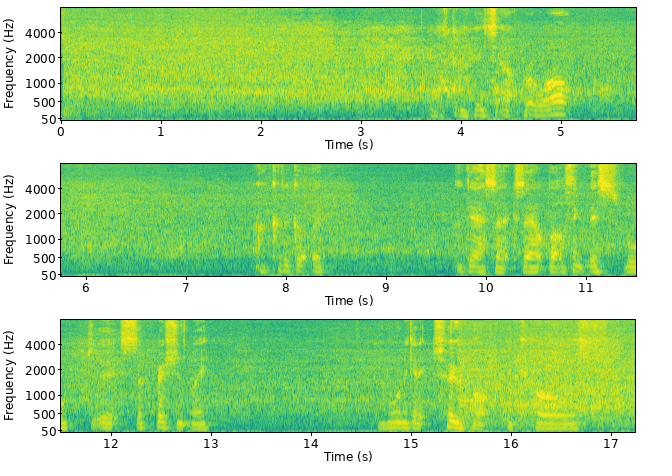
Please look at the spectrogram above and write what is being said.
I'm just going to heat it up for a while. I could have got the, the gas axe out but I think this will do it sufficiently I don't want to get it too hot because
